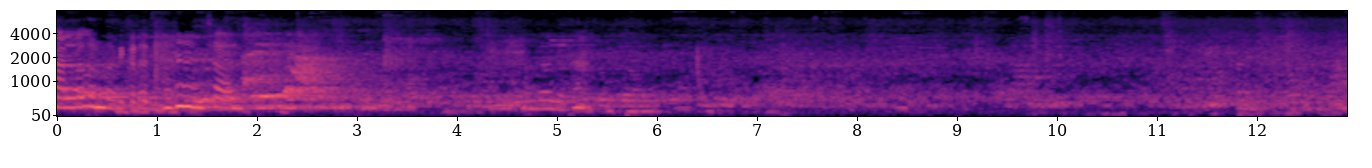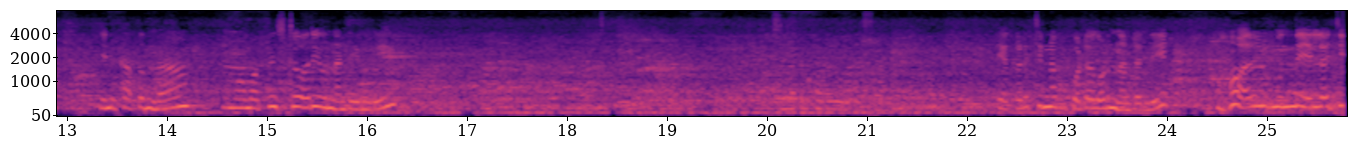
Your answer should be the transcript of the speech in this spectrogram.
చల్లగా ఉంటుంది ఇక్కడ. చాలా దీని కథ ఉందా? మా మొత్తం స్టోరీ ఉందంటే ఇది ఎక్కడ చిన్న ఫోటో కూడా ఉందంటండి. వాళ్ళు ముందు వెళ్ళొచ్చి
